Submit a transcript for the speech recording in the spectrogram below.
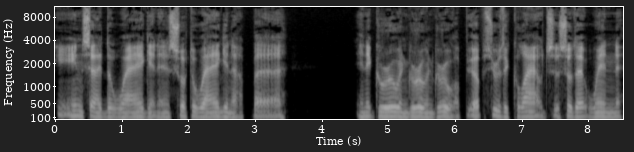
inside the wagon, and it swept the wagon up. Uh, and it grew and grew and grew up up through the clouds so that when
